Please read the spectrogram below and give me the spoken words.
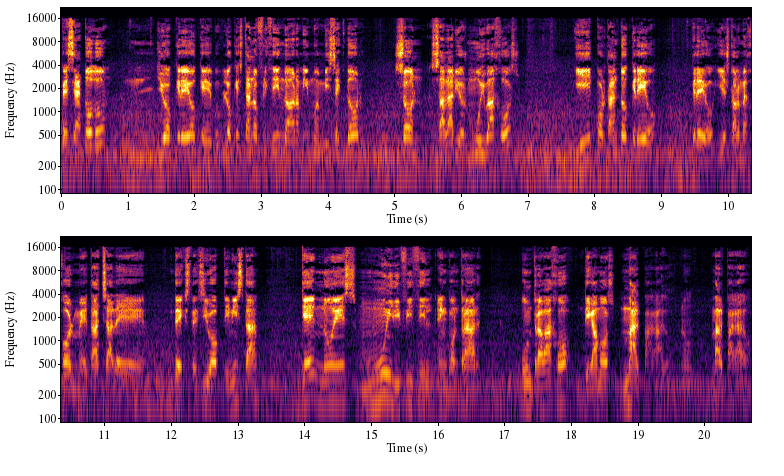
pese a todo, mm, yo creo que lo que están ofreciendo ahora mismo en mi sector son salarios muy bajos y por tanto creo, creo, y esto a lo mejor me tacha de, de excesivo optimista, que no es muy difícil encontrar un trabajo, digamos, mal pagado, ¿no? Mal pagado.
